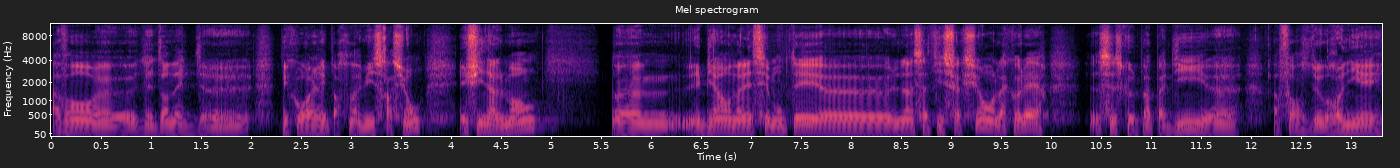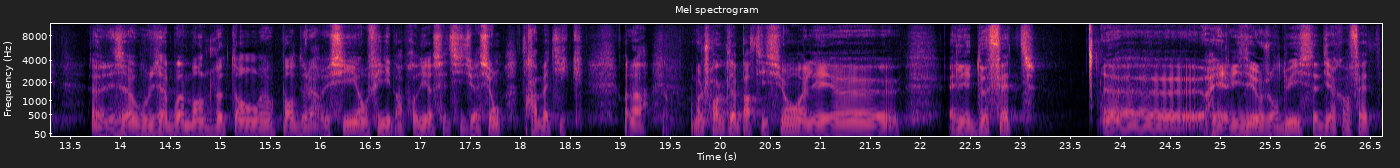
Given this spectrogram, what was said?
avant d'en être découragé par son administration. Et finalement, eh bien, on a laissé monter euh, l'insatisfaction, la colère. C'est ce que le pape a dit, euh, à force de grogner les, aboiements de l'OTAN aux portes de la Russie, on finit par produire cette situation dramatique. Voilà. Moi, je crois que la partition, elle est, elle est de fait réalisée aujourd'hui, c'est-à-dire qu'en fait,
